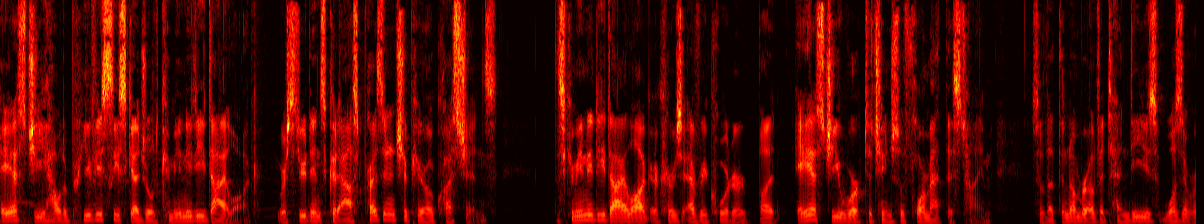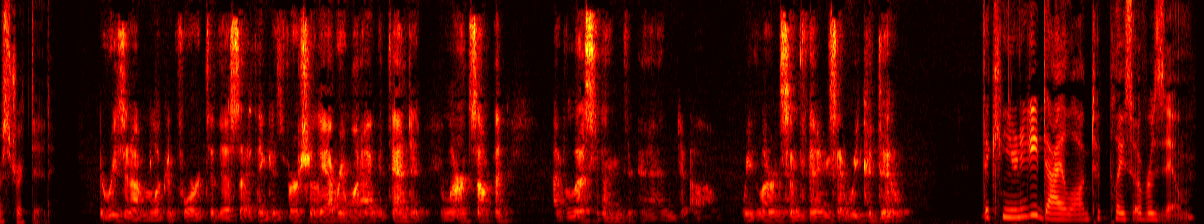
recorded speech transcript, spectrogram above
ASG held a previously scheduled community dialogue where students could ask President Schapiro questions. This community dialogue occurs every quarter, but ASG worked to change the format this time so that the number of attendees wasn't restricted. The reason I'm looking forward to this, I think, is virtually everyone I've attended learned something. I've listened, and um, we learned some things that we could do. The community dialogue took place over Zoom.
